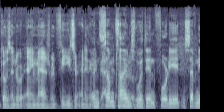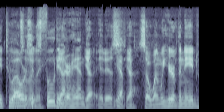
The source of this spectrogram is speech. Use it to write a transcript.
goes into any management fees or anything. And like that. sometimes within 48 to 72 hours, Absolutely. it's food yeah. in their hand. Yeah, it is. Yeah. yeah. So when we hear of the need,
